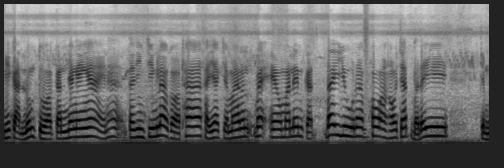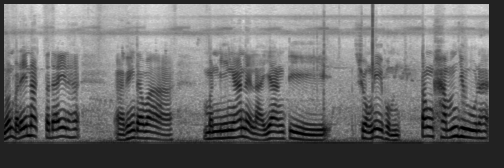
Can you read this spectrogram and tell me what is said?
มีการร่วมตัวกันยังง่ายๆนะฮะแต่จริง ๆ แล้วก็ถ้าใครอยากจะมาแวะแอลมาเล่นก็ได้อยู่นะเพราะว่าเขาจัดบ่ได้จำนวนบ่ได้นักแต่ได้นะฮะเพียงแต่ว่ามันมีงานหลาย ๆ อย่างที่ช่วงนี้ผมต้องทำอยู่นะฮะ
